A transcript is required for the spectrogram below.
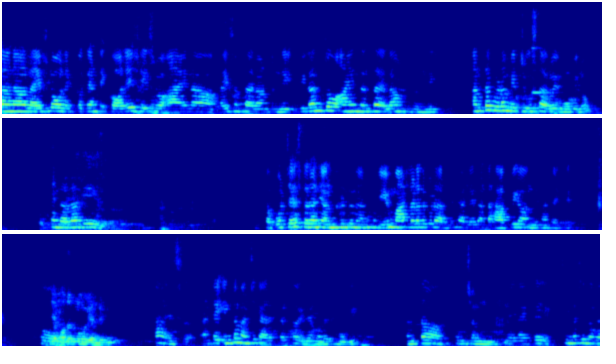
తన లైఫ్లో లేకపోతే అంటే కాలేజ్ డేస్లో ఆయన లైఫ్ అంతా ఎలా ఉంటుంది? విలన్తో ఆయనదంతా ఎలా ఉంటుంది? అంతా కూడా మీరు చూస్తారు ఈ మూవీలో. అండ్ అలాగే సపోర్ట్ చేస్తారని అనుకుంటున్నాను. ఏం మాట్లాడాలో కూడా అర్థం కావట్లేదు. అంత హ్యాపీగా ఉంది నాకైతే. సో మొదటి మూవీ అండి? ఎస్ అంటే ఇంత మంచి క్యారెక్టర్తో ఇదే మొదటి మూవీ అంతా కొంచెం నేనైతే చిన్న చిన్నగా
